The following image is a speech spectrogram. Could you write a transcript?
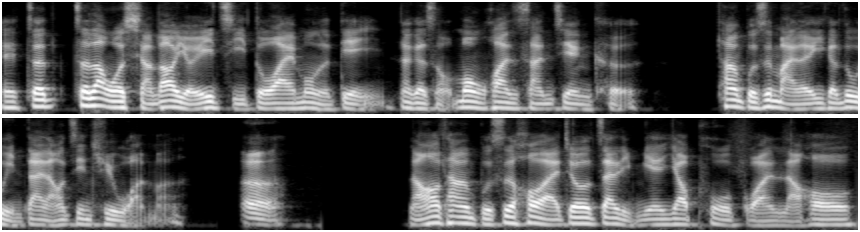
哎、欸，这这让我想到有一集哆啦 A 梦的电影，那个什么《梦幻三剑客》，他们不是买了一个录影带，然后进去玩吗？嗯，然后他们不是后来就在里面要破关，然后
